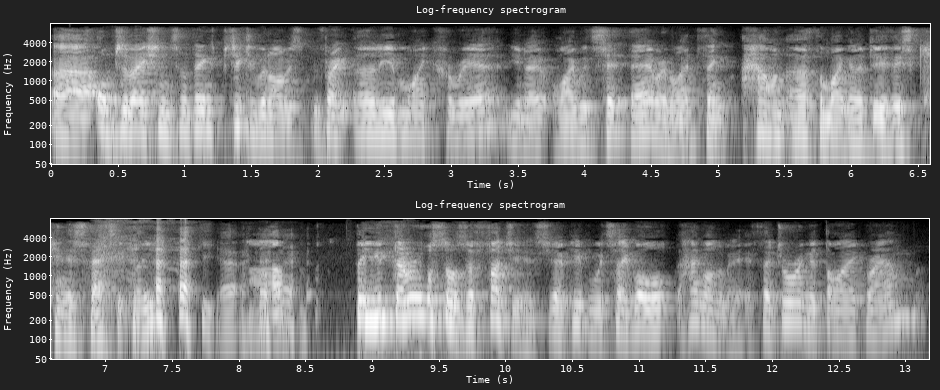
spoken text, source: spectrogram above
uh, observations and things, particularly when I was very early in my career, you know, I would sit there and I'd think, how on earth am I going to do this kinesthetically? yeah. Um, but you, there are all sorts of fudges. You know, people would say, "Well, hang on a minute. If they're drawing a diagram,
